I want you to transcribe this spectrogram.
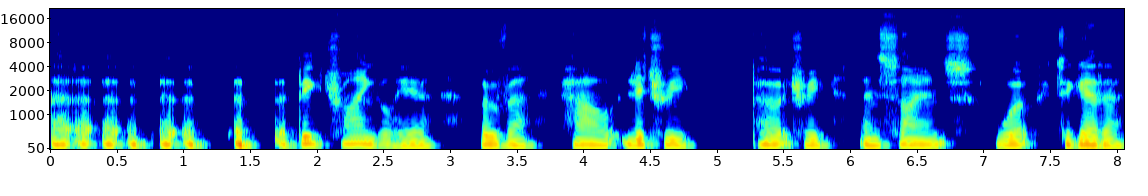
a, a, a, a, big triangle here over how literary poetry and science work together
